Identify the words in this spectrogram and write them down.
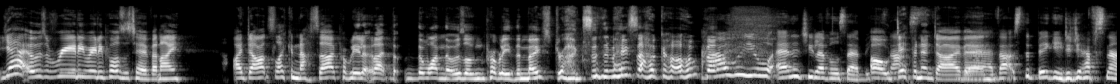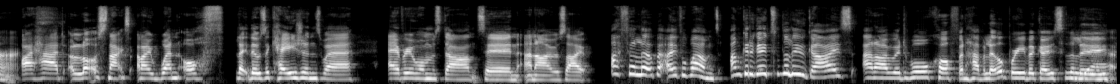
yeah, it was really, really positive, and I, I danced like a nutter. I probably looked like the, the one that was on probably the most drugs and the most alcohol. But How were your energy levels then? Because oh, dipping and diving. Yeah, that's the biggie. Did you have snacks? I had a lot of snacks, and I went off. Like there was occasions where everyone was dancing, and I was like. I feel a little bit overwhelmed. I'm going to go to the loo, guys. And I would walk off and have a little breather, go to the loo, Yeah.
